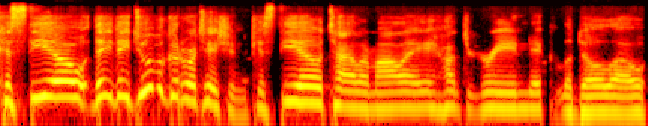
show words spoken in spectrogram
Castillo, they, they do have a good rotation. Castillo, Tyler Mahle, Hunter Greene, Nick Lodolo.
